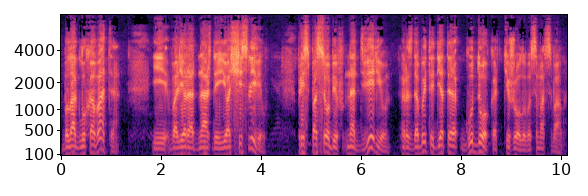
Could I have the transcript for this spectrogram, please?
была глуховата и Валера однажды ее осчастливил, приспособив над дверью раздобытый где-то гудок от тяжелого самосвала.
